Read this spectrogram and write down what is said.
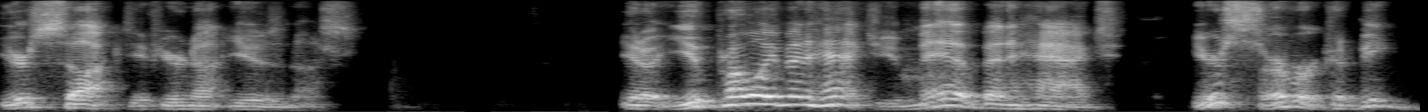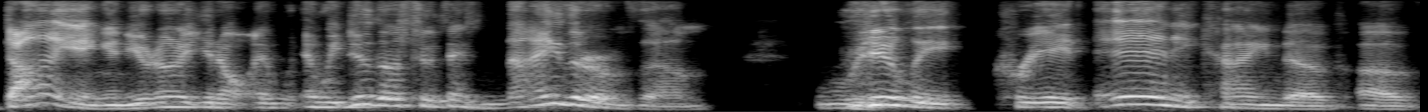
you're sucked if you're not using us. You know you've probably been hacked. You may have been hacked. Your server could be dying and you know you know and, and we do those two things. Neither of them really create any kind of, of,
